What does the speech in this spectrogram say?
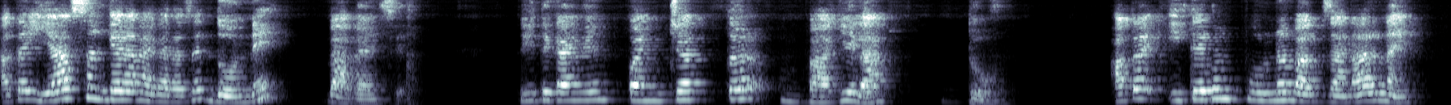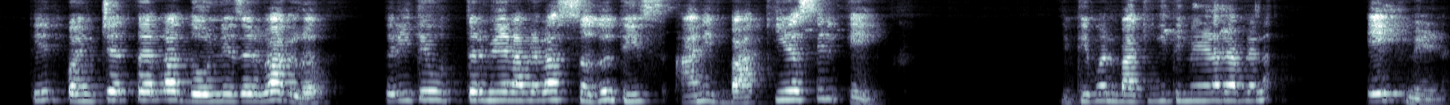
आता या संख्येला काय करायचं दोनने भागायचे. तर इथे काय मिळेल? पंच्याहत्तर भागीला दोन. आता इथे पण पूर्ण भाग जाणार नाही. ते पंच्याहत्तर ला दोनने जर भागलं तर इथे उत्तर मिळेल आपल्याला सदोतीस आणि बाकी असेल एक. इथे पण बाकी किती मिळणार आहे आपल्याला? एक मिळणार.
